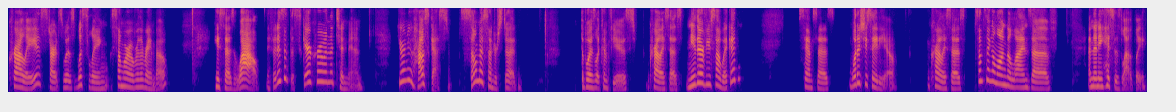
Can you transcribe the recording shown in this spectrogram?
Crowley starts with whistling somewhere over the rainbow. He says, Wow, if it isn't the scarecrow and the tin man, your new house guest, so misunderstood. The boys look confused. Crowley says, Neither of you saw Wicked? Sam says, What did she say to you? Crowley says, Something along the lines of, and then he hisses loudly.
